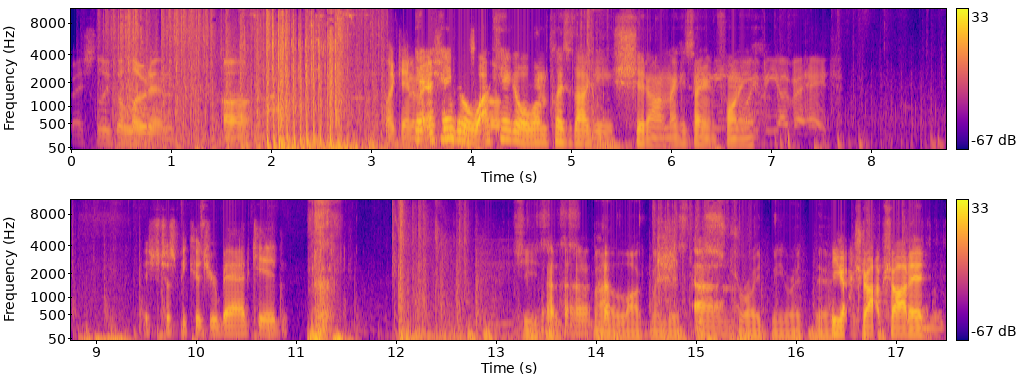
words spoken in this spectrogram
especially the load in uh like animation. Yeah, I can't go. I can't go one place without getting shit on. Like it's not even funny. It's just because you're bad, kid. Jesus, my Lockman just uh, destroyed uh, me right there. He got drop shotted.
